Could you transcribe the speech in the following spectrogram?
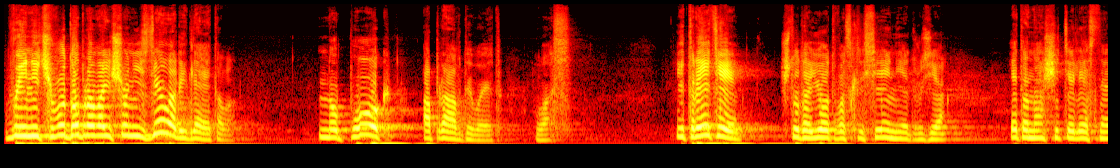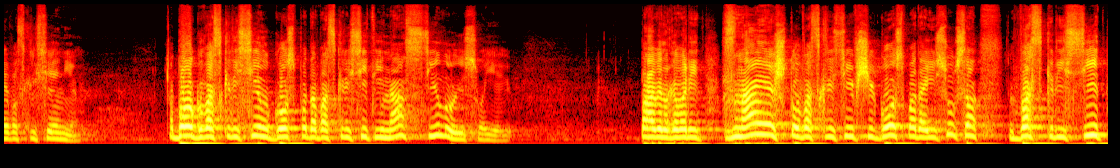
Вы ничего доброго еще не сделали для этого, но Бог оправдывает вас. И третье, что дает воскресение, друзья, это наше телесное воскресение. Бог воскресил, Господа воскресит и нас силою Своей. Павел говорит, зная, что воскресивший Господа Иисуса воскресит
